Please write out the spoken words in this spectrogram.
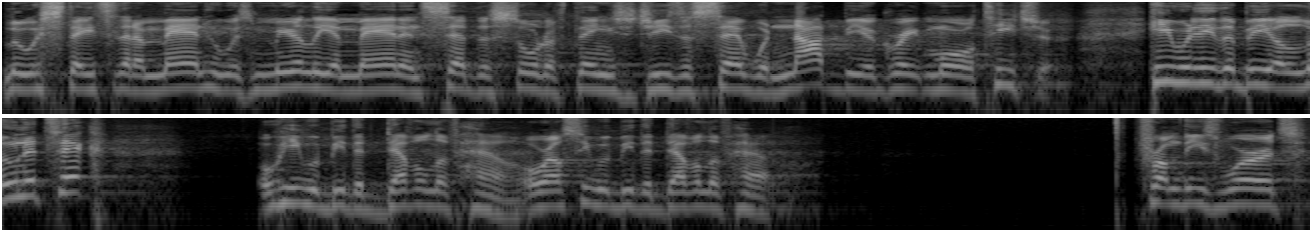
Lewis states that a man who was merely a man and said the sort of things Jesus said would not be a great moral teacher. He would either be a lunatic or he would be the devil of hell, or else he would be the devil of hell. From these words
